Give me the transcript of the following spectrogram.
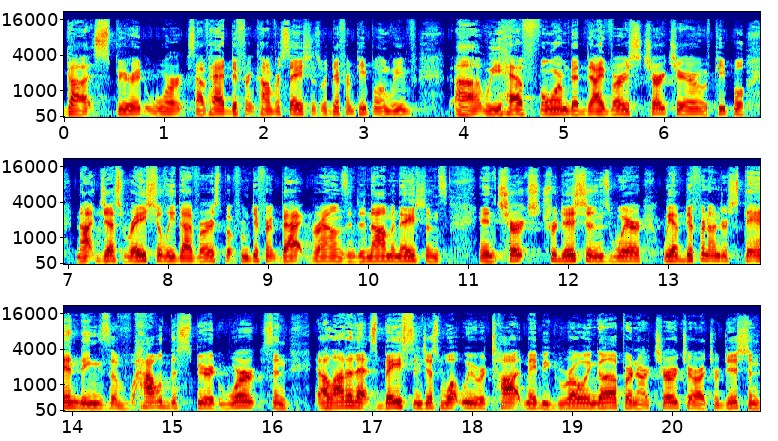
God's Spirit works. I've had different conversations with different people, and we've uh, we have formed a diverse church here with people not just racially diverse, but from different backgrounds and denominations and church traditions where we have different understandings of how the Spirit works. And a lot of that's based in just what we were taught, maybe growing up or in our church or our tradition.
